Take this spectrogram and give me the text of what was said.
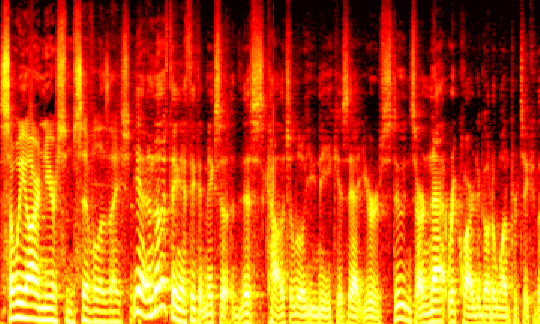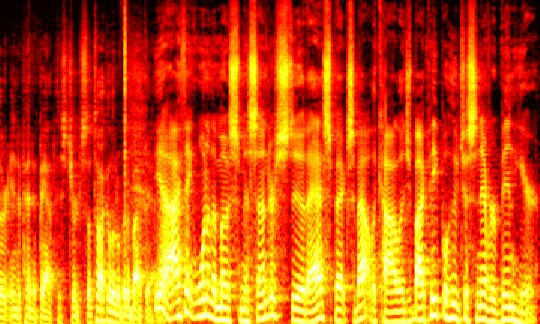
so we are near some civilization. Yeah, another thing I think that makes uh this college a little unique is that your students are not required to go to one particular independent Baptist church. So talk a little bit about that. Yeah, I think one of the most misunderstood aspects about the college by people who just never been here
